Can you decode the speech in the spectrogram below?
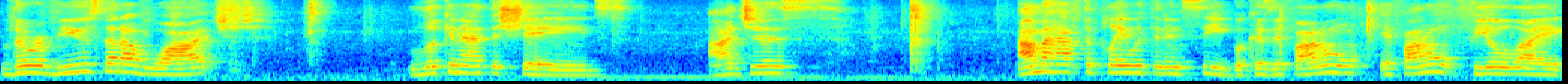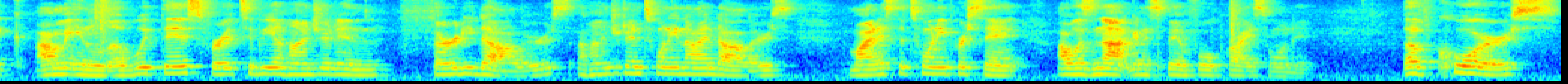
The reviews that I've watched, looking at the shades, I just I'm gonna have to play with it and see because if I don't if I don't feel like I'm in love with this for it to be $130, $129 minus the 20%, I was not gonna spend full price on it. Of course,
